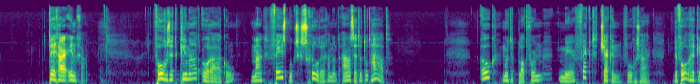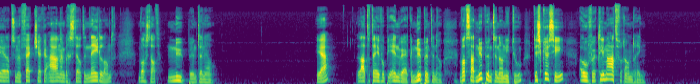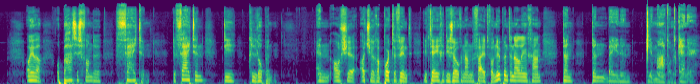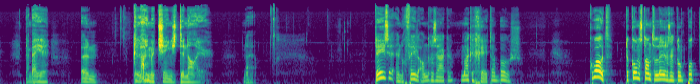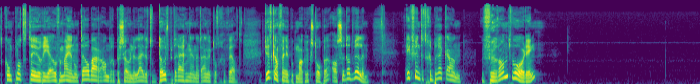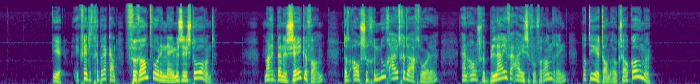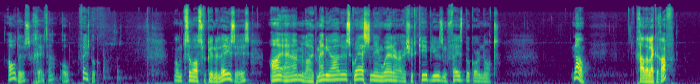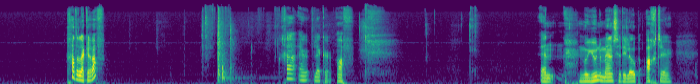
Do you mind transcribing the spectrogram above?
Tegen haar ingaan. Volgens het klimaatorakel maakt Facebook zich schuldig aan het aanzetten tot haat. Ook moet het platform meer fact-checken volgens haar. De vorige keer dat ze een fact-checker aan hebben gesteld in Nederland was dat nu.nl. Ja? Laat het even op je inwerken. Nu.nl. Wat staat nu.nl niet toe? Discussie over klimaatverandering. Oh jawel, op basis van de feiten. De feiten die kloppen. En als je, als je rapporten vindt die tegen die zogenaamde feiten van nu.nl ingaan, dan, dan ben je een klimaatontkenner. Dan ben je een climate change denier. Nou ja. Deze en nog vele andere zaken maken Greta boos. De constante leugens en complot, complottheorieën over mij en ontelbare andere personen leiden tot doodsbedreigingen en uiteindelijk tot geweld. Dit kan Facebook makkelijk stoppen als ze dat willen. Ik vind het gebrek aan verantwoording. Hier, ik vind het gebrek aan verantwoording nemen zeer storend. Maar ik ben er zeker van dat als ze genoeg uitgedaagd worden en als we blijven eisen voor verandering, dat die er dan ook zal komen. Aldus Greta op Facebook. Want zoals we kunnen lezen is: I am, like many others, questioning whether I should keep using Facebook or not. Nou, ga er lekker af. Ga er lekker af. Ga er lekker af. En miljoenen mensen die lopen achter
